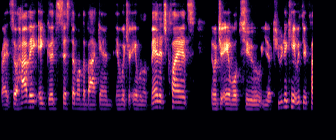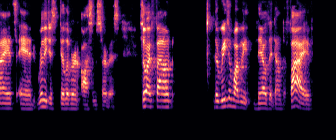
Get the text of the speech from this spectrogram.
right? So having a good system on the back end in which you're able to manage clients, in which you're able to you know communicate with your clients and really just deliver an awesome service. So I found the reason why we nailed it down to five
